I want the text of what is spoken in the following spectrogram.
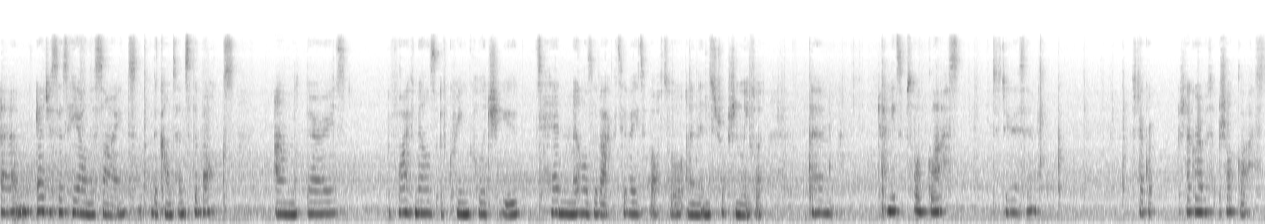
Um, it just says here on the side the contents of the box, and there is 5 mils of cream colour tube, 10 mils of activator bottle, and an instruction leaflet. Um, do I need some sort of glass to do this in? Should I, should I grab a shot glass?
